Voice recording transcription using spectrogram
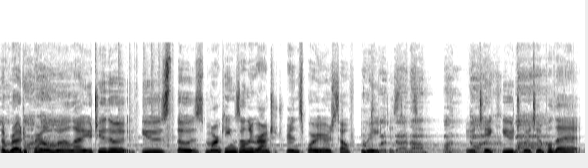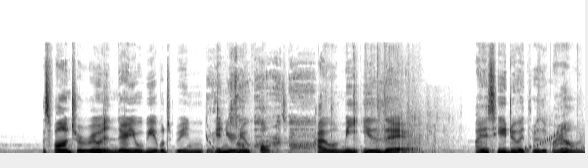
The red crown will allow you to use those markings on the ground to transport yourself great distances. It will take you to a temple that has fallen to ruin. There you will be able to begin in your new cult. I will meet you there. Why does he do it through the ground?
